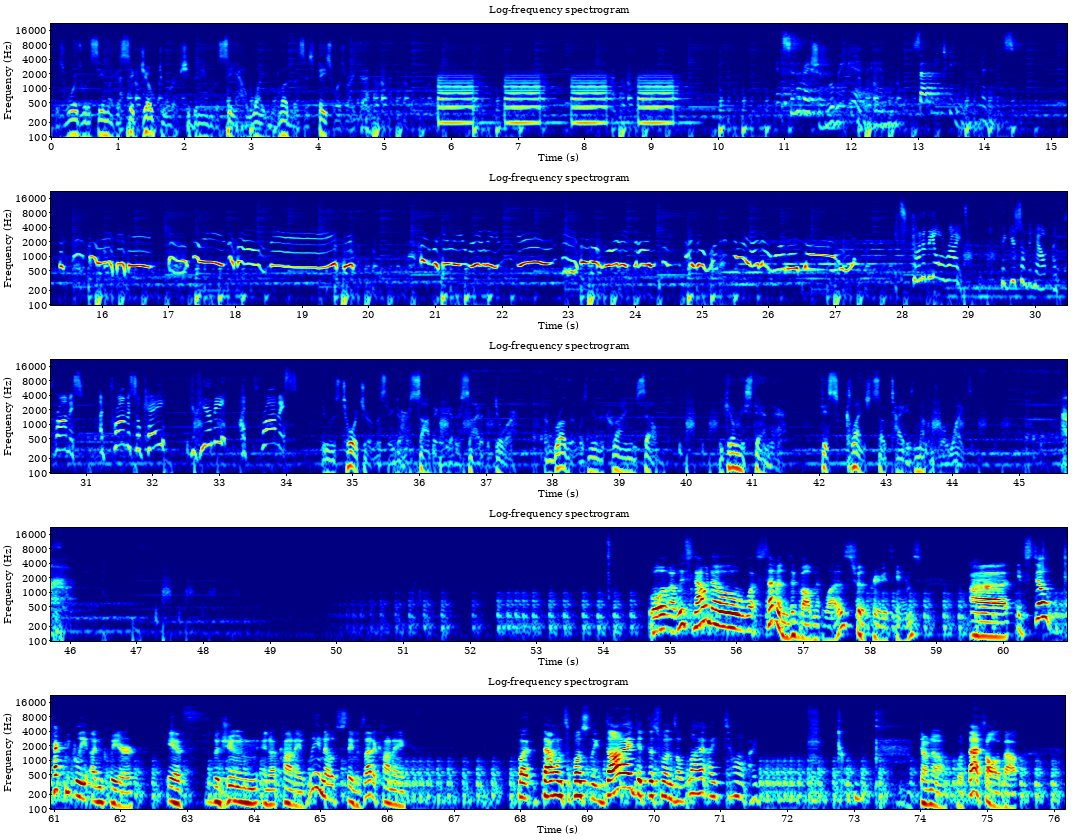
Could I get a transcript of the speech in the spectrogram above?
His words would have seemed like a sick joke to her if she'd been able to see how white and bloodless his face was right then. Incineration will begin in promise. I promise, okay? You hear me? I promise. It was torture listening to her sobbing on the other side of the door. Her brother was nearly crying himself. He could only stand there, fists clenched so tight his knuckles were white. Well, at least now we know what Seven's involvement was for the previous games. Uh, it's still technically unclear if the June and Akane we know it's the same as that Akane, but that one supposedly died. Yet this one's alive. I don't. I don't know what that's all about.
